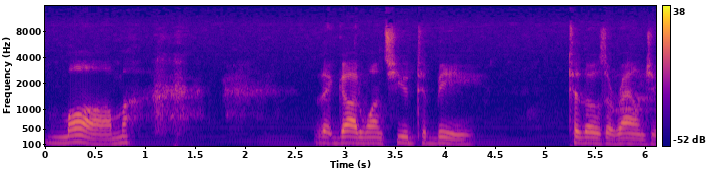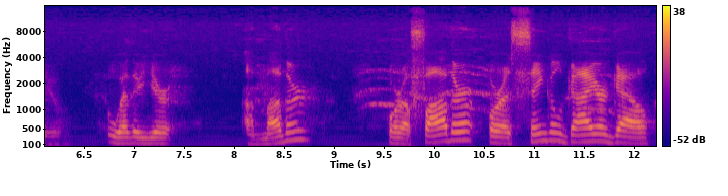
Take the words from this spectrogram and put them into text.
mom that God wants you to be to those around you. Whether you're a mother or a father or a single guy or gal,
